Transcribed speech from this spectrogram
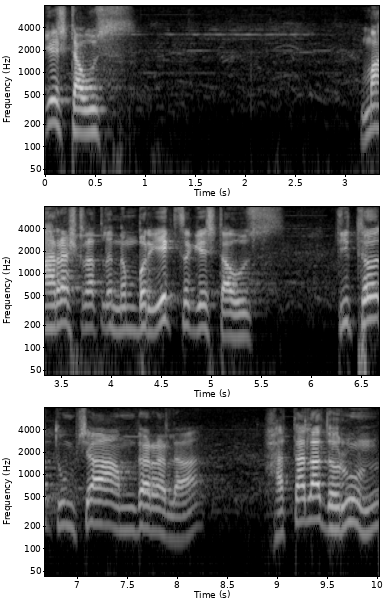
गेस्ट हाऊस महाराष्ट्रातलं नंबर एकचं गेस्ट हाऊस तिथं तुमच्या आमदाराला हाताला धरून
